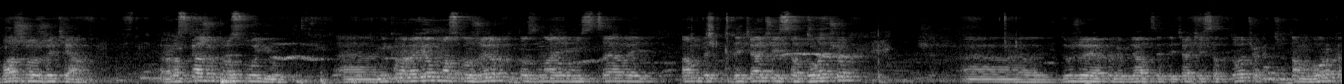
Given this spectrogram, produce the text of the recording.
вашого життя. Розкажу про свою. Е, Мікрорайон Масложир, хто знає місцевий, там дитячий садочок. Дуже я полюбляв цей дитячий садочок, адже там горка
